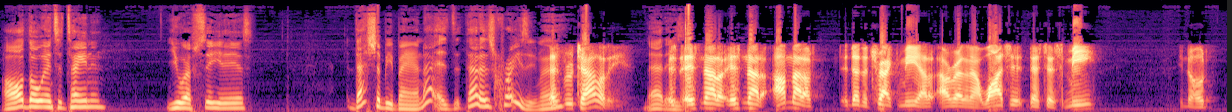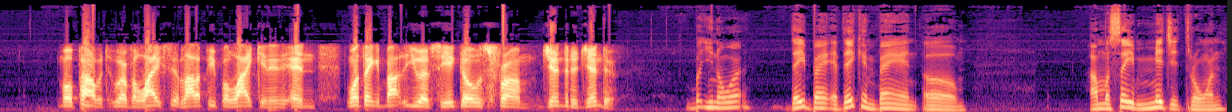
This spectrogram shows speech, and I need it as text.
Although entertaining, UFC is. That should be banned. That is that is crazy, man. that's brutality. That is It's, it's not. A, it's not. A, I'm not a. It doesn't attract me. I, I'd rather not watch it. That's just me. You know, more power to whoever likes it. A lot of people like it, and, and one thing about the UFC, it goes from gender to gender. But you know what? They ban if they can ban um I'm gonna say midget throwing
